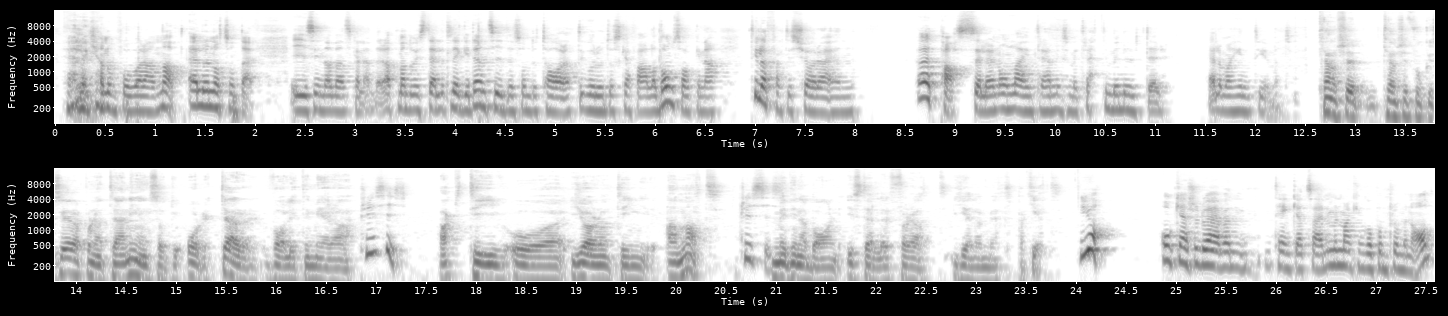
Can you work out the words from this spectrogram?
Eller kan de få varannat? Eller något sånt där i sin adventskalender. Att man då istället lägger den tiden som det tar att gå runt och skaffa alla de sakerna till att faktiskt köra en, ett pass eller en online-träning som är 30 minuter. Eller man hinner till gymmet. Kanske, kanske fokusera på den här träningen så att du orkar vara lite mera Precis. Aktiv och göra någonting annat Precis. med dina barn istället för att ge dem ett paket. Ja. Och kanske då även tänka att så här, men man kan gå på en promenad.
